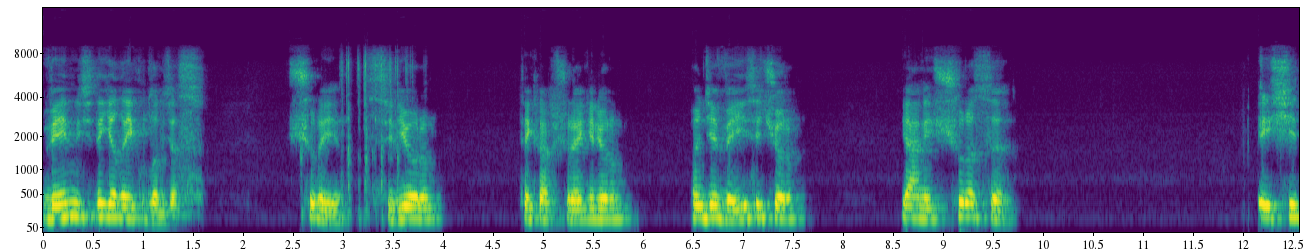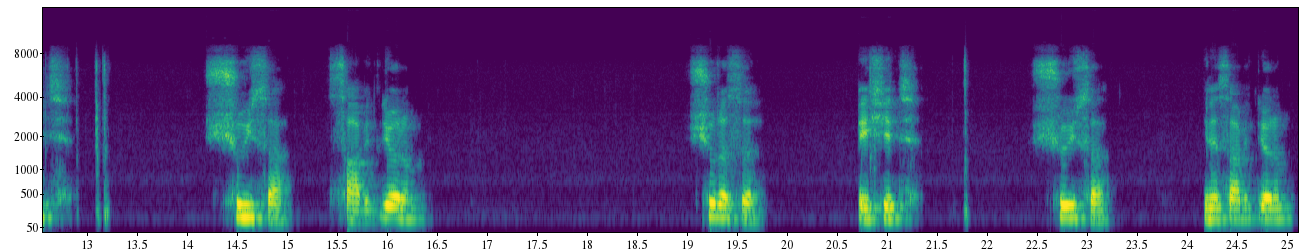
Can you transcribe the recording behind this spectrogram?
V'nin içinde yadayı kullanacağız. Şurayı siliyorum. Tekrar şuraya geliyorum. Önce V'yi seçiyorum. Yani şurası eşit şuysa sabitliyorum. Şurası eşit şuysa yine sabitliyorum.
